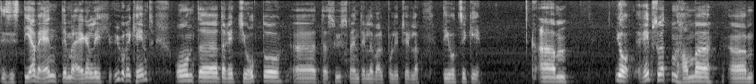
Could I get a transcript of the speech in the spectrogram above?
das ist der Wein, den man eigentlich überall kennt. Und äh, der Recciotto, äh, der Süßwein della Valpolicella, DOCG. Ähm, ja, Rebsorten haben wir ähm,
